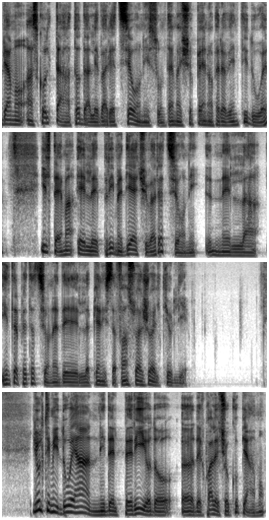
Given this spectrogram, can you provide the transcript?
Abbiamo ascoltato dalle variazioni su un tema di Chopin opera 22 il tema e le prime dieci variazioni nella interpretazione del pianista François-Joël Thiollier. Gli ultimi due anni del periodo eh, del quale ci occupiamo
